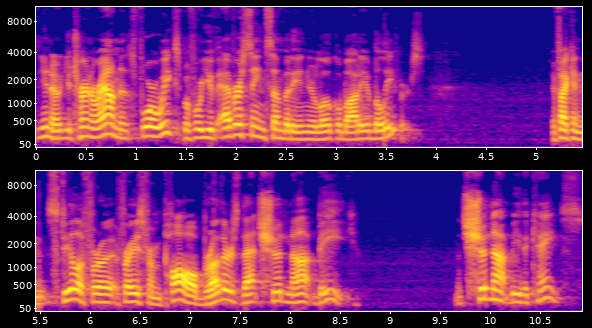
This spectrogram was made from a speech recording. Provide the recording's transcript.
you know, you turn around and it's four weeks before you've ever seen somebody in your local body of believers. If I can steal a phrase from Paul, brothers, that should not be. That should not be the case.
